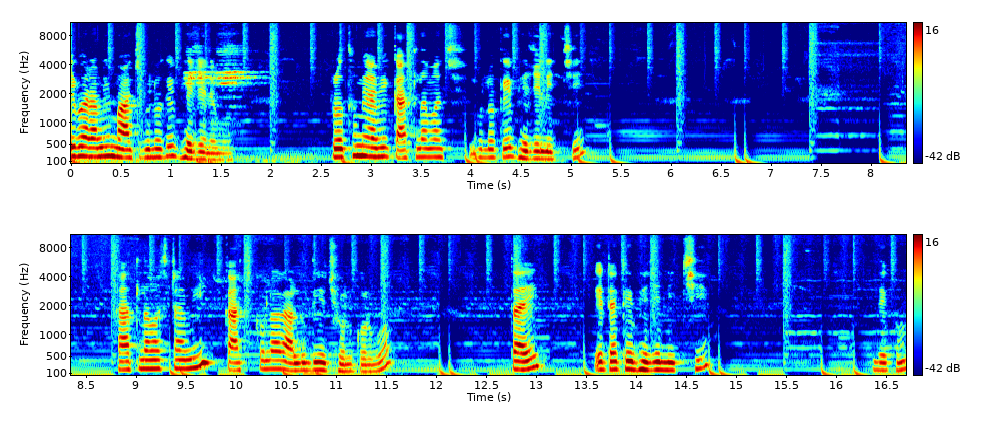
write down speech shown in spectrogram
এবার আমি মাছগুলোকে ভেজে নেব। প্রথমে আমি কাতলা মাছগুলোকে ভেজে নিচ্ছি। কাতলা মাছটা আমি কাঁচকলার আলু দিয়ে ঝোল করব। তাই এটাকে ভেজে নিচ্ছি। দেখুন।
